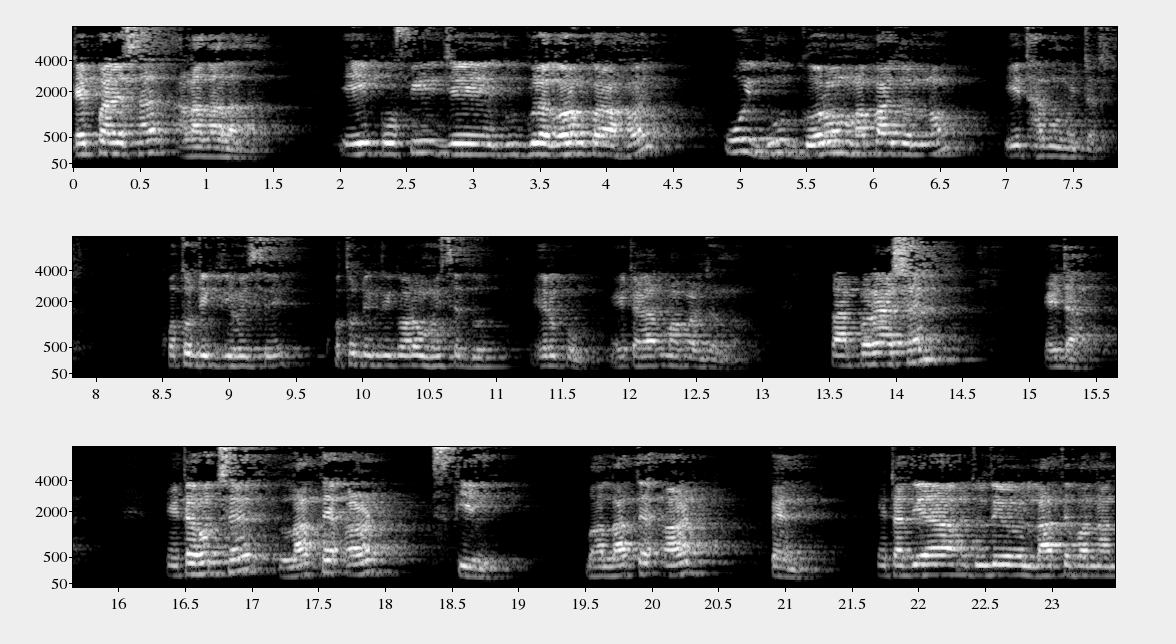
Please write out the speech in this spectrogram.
টেম্পারেচার আলাদা আলাদা। এই কফি যে দুধগুলা গরম করা হয়, ওই দুধ গরম মাপার জন্য এই থার্মোমিটার। কত ডিগ্রি হয়েছে, কত ডিগ্রি গরম হয়েছে দুধ, এরকম এটা মাপার জন্য। তারপরে আসেন এটা। এটা হচ্ছে লাতে আর্ট স্কিল বা লাতে আর্ট পেন। এটা দিয়া যদি লাতে বানান,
